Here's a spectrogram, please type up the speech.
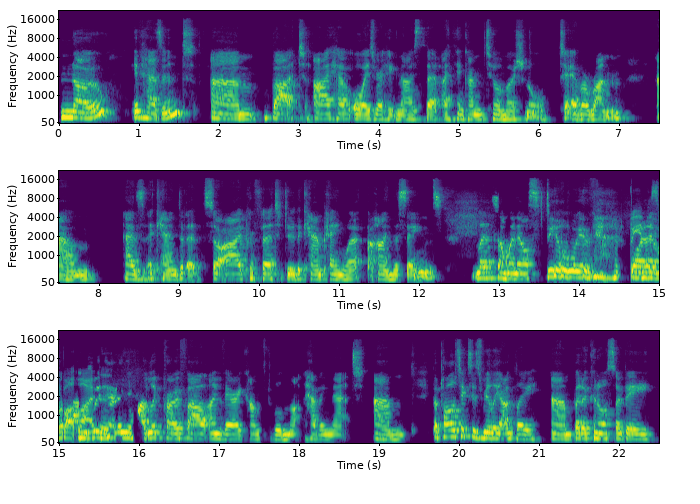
No, it hasn't. Um, but I have always recognized that I think I'm too emotional to ever run um, as a candidate. So I prefer to do the campaign work behind the scenes. Let someone else deal with being in the spotlight. With having a public profile, I'm very comfortable not having that. Um, but politics is really ugly, um, but it can also be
